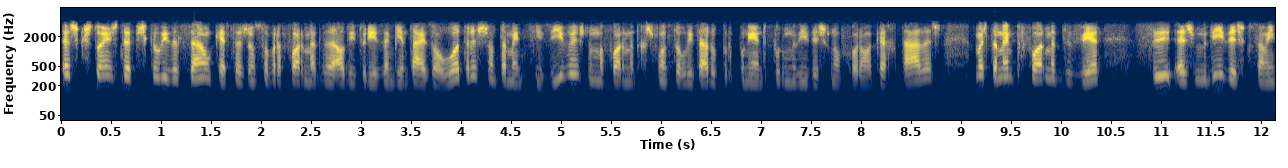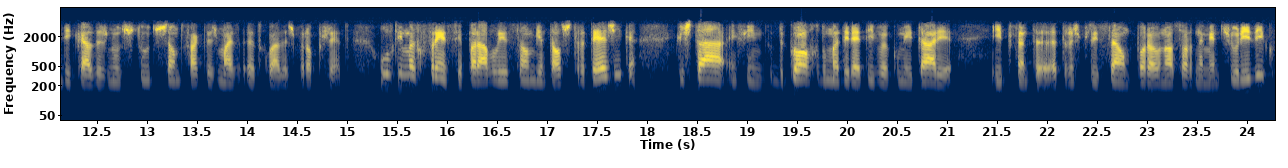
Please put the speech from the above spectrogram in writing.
As questões da fiscalização, quer sejam sobre a forma de auditorias ambientais ou outras, são também decisivas, numa forma de responsabilizar o proponente por medidas que não foram acarretadas, mas também por forma de ver se as medidas que são indicadas nos estudos são de facto as mais adequadas para o projeto. Última referência para a avaliação ambiental estratégica, que está, enfim, decorre de uma diretiva comunitária e, portanto, a transposição para o nosso ordenamento jurídico,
